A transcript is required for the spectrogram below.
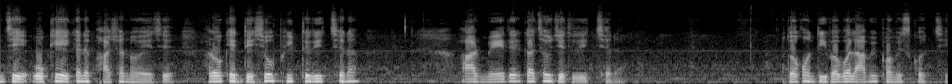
যে ওকে এখানে ফাঁসানো হয়েছে। আর ওকে দেশেও ফিরতে দিচ্ছে না। আর মেয়েদের কাছেও যেতে দিচ্ছে না। তখন দীপা বলে, আমি প্রমিস করছি।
